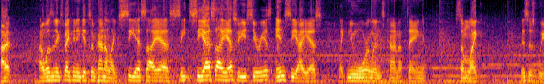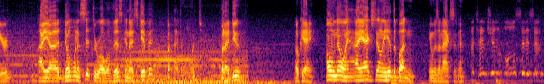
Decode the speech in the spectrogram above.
I I wasn't expecting to get some kind of like CSIS C, CSIS are you serious? NCIS like New Orleans kind of thing. Some like this is weird. I uh, don't want to sit through all of this. Can I skip it? But I don't want to. But I do. Okay. Oh no, I, I accidentally hit the button. It was an accident. Attention all citizens.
